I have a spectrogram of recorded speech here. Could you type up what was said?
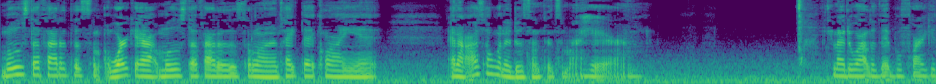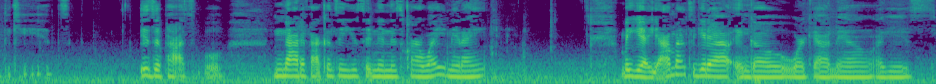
move stuff out of the sal- workout, move stuff out of the salon, take that client, and I also want to do something to my hair. Can I do all of that before I get the kids? Is it possible? Not if I continue sitting in this car waiting, it ain't. But yeah, yeah, I'm about to get out and go work out now, I guess.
